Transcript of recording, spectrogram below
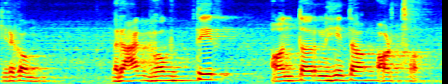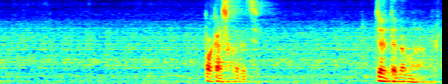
কীরকম? রাগ ভক্তির অন্তর্নিহিত অর্থ প্রকাশ করেছে চৈতন্য মহাপ্রভু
